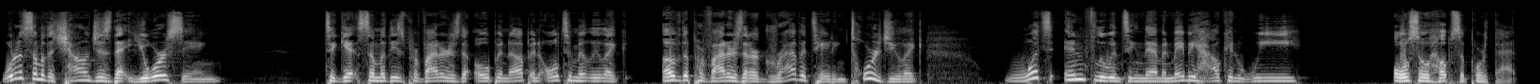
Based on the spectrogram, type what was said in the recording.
what are some of the challenges that you're seeing to get some of these providers to open up? And ultimately like of the providers that are gravitating towards you like what's influencing them? And maybe how can we also help support that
